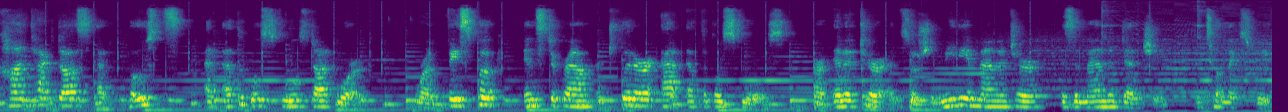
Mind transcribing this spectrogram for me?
Contact us at hosts at ethicalschools.org. We're on Facebook, Instagram, and Twitter at Ethical Schools. Our editor and social media manager is Amanda Denchi. Until next week.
